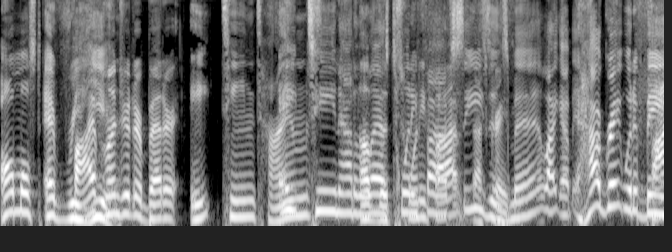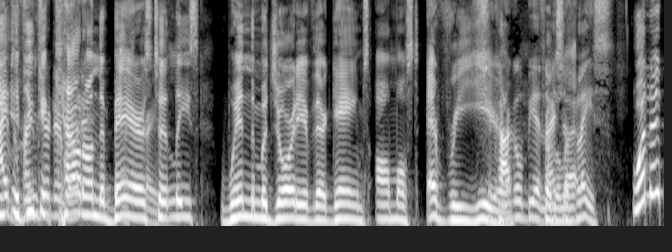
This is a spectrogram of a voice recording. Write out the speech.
almost every year. 500 or better 18 times. 18 out of the of the last 25, 25? Seasons, man. Like, I mean, how great would it be if you could count on the Bears to at least win the majority of their games almost every year? Chicago would be a nicer la- place. Wouldn't it?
